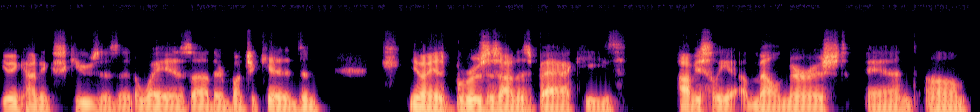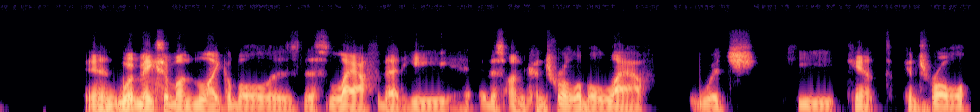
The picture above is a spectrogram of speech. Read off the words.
he kind of excuses it away as uh, they're a bunch of kids and you know he has bruises on his back he's obviously malnourished and um and what makes him unlikable is this laugh that he this uncontrollable laugh which he can't control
